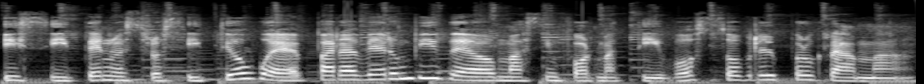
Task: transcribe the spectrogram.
Visite nuestro sitio web para ver un video más informativo sobre el programa.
